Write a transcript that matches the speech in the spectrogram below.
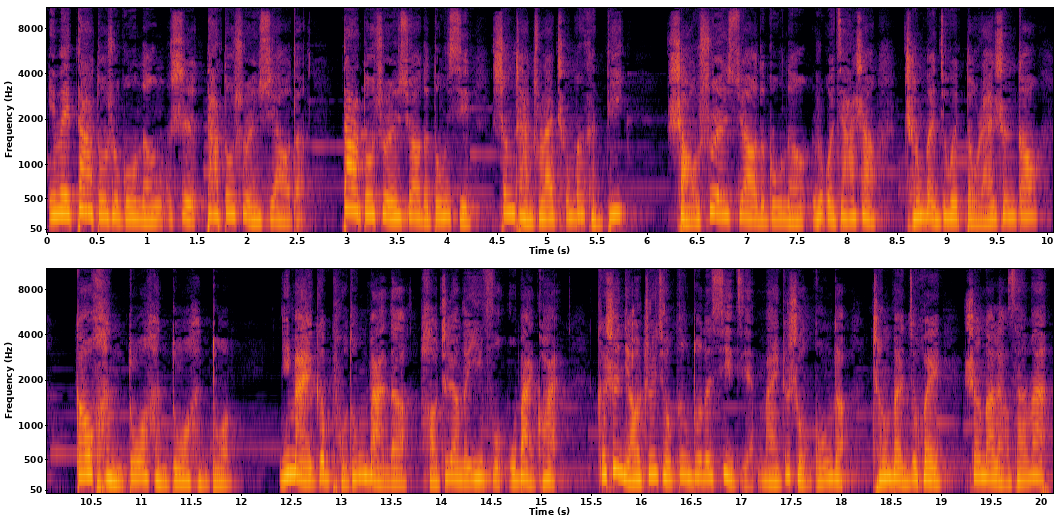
因为大多数功能是大多数人需要的，大多数人需要的东西生产出来成本很低，少数人需要的功能如果加上，成本就会陡然升高，高很多很多很多。你买一个普通版的好质量的衣服五百块，可是你要追求更多的细节，买个手工的成本就会升到两三万。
